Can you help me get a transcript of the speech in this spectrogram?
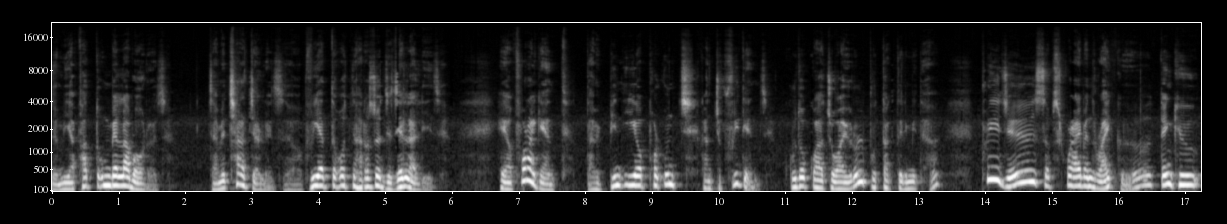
mi ha fatto un bel lavoro. 잠에 차절레즈 위에트 오tin 하루소즈 젤랄리즈 헤어 포라겐트 다음에 빈 이어 폴 운츠 간추 프리덴즈 구독과 좋아요를 부탁드립니다. Please subscribe and like. Thank you.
